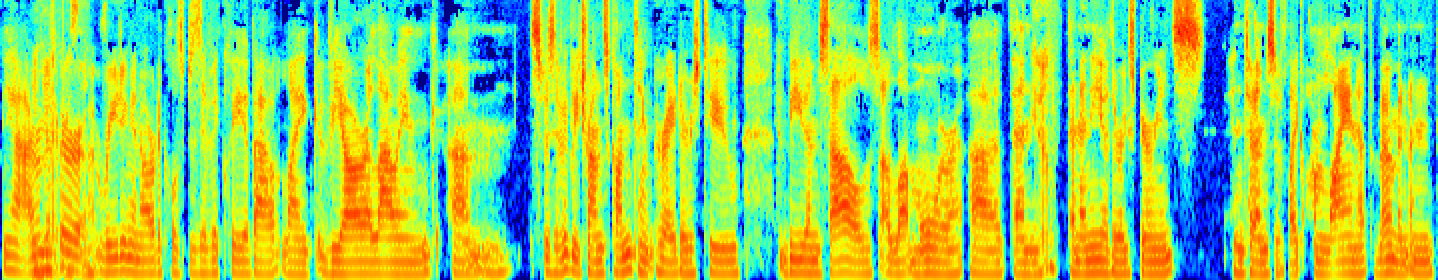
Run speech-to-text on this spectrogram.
Yeah, I Mhm. remember reading an article specifically about like VR allowing um, specifically trans content creators to be themselves a lot more uh, than Yeah. than any other experience in terms of like online at the moment, and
